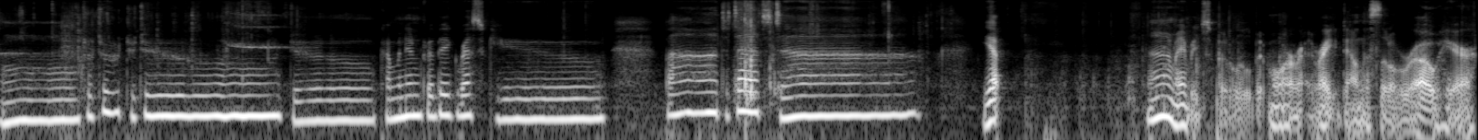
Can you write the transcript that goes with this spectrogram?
Mm, Coming in for a big rescue. Ba, da, da, da, Yep. Uh, maybe just put a little bit more right down this little row here.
